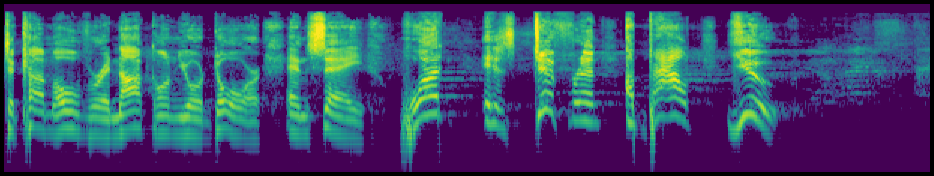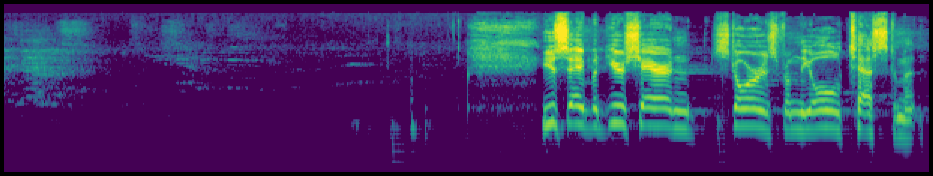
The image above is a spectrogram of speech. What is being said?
to come over and knock on your door and say, What is different about you? You say, but you're sharing stories from the Old Testament.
